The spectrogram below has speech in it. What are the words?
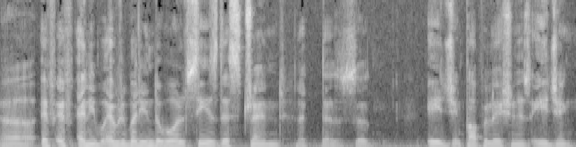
uh, if, if any, everybody in the world sees this trend that there's aging population is aging,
